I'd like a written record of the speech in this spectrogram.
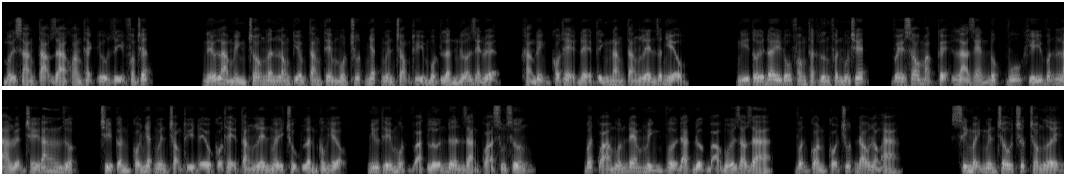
mới sáng tạo ra khoáng thạch ưu dị phẩm chất. Nếu là mình cho ngân long kiếm tăng thêm một chút nhất nguyên trọng thủy một lần nữa rèn luyện, khẳng định có thể để tính năng tăng lên rất nhiều. Nghĩ tới đây đỗ phong thật hưng phấn muốn chết, về sau mặc kệ là rèn đúc vũ khí vẫn là luyện chế đan dược, chỉ cần có nhất nguyên trọng thủy đều có thể tăng lên mấy chục lần công hiệu, như thế một vạc lớn đơn giản quá sung sướng. Bất quá muốn đem mình vừa đạt được bảo bối giao ra, vẫn còn có chút đau lòng a. Sinh mệnh nguyên châu trước cho ngươi,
